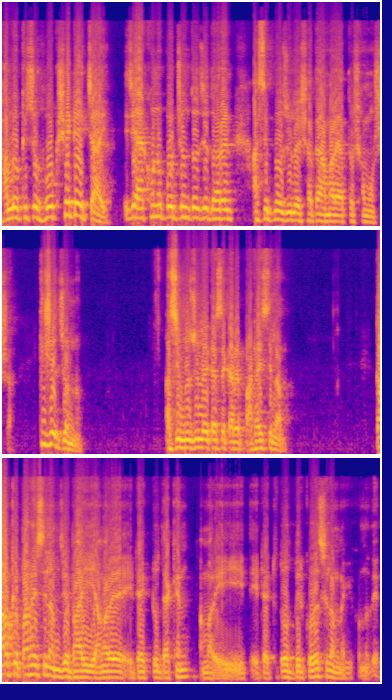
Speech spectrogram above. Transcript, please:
ভালো কিছু হোক, সেটাই চাই। এই যে এখনও পর্যন্ত যে ধরেন আসিফ নজরুলের সাথে আমার এত সমস্যা, কিসের জন্য? আসিফ নজরুলের কাছে কারে পাঠাইছিলাম? কাউকে পাঠাইছিলাম যে, ভাই, আমার এটা একটু দেখেন, আমার এই, এটা একটু তদবির করেছিলাম নাকি কোনোদিন?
